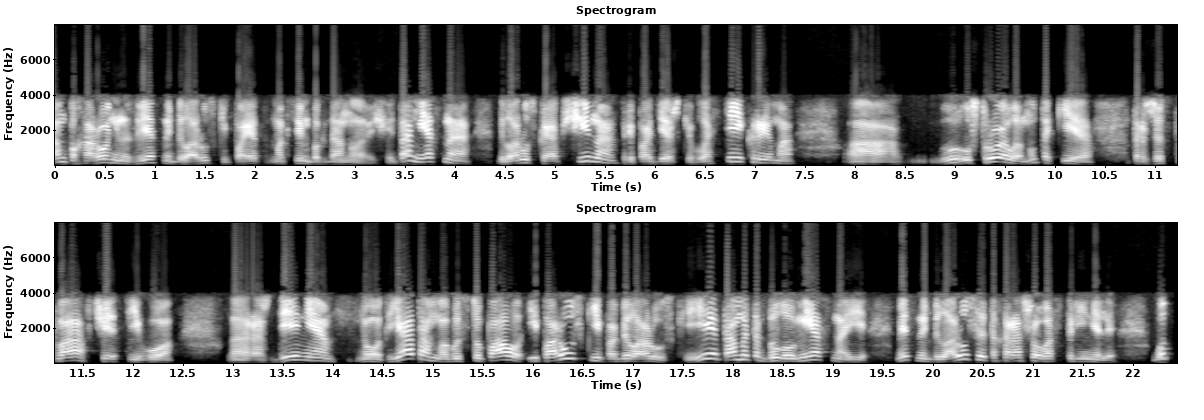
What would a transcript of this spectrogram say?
там похоронен известный белорусский поэт Максим Богданович. И там местная белорусская община при поддержке властей Крыма а, устроила, ну, такие торжества в честь его Э, рождения. Вот. Я там выступал и по-русски, и по-белорусски. И там это было уместно, и местные белорусы это хорошо восприняли. Вот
